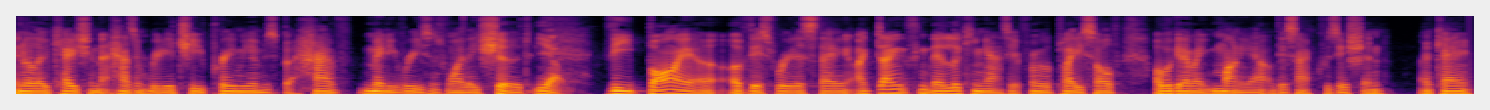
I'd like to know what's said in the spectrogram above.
in a location that hasn't really achieved premiums but have many reasons why they should. Yeah. The buyer of this real estate, I don't think they're looking at it from a place of, oh, are we going to make money out of this acquisition? Okay.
